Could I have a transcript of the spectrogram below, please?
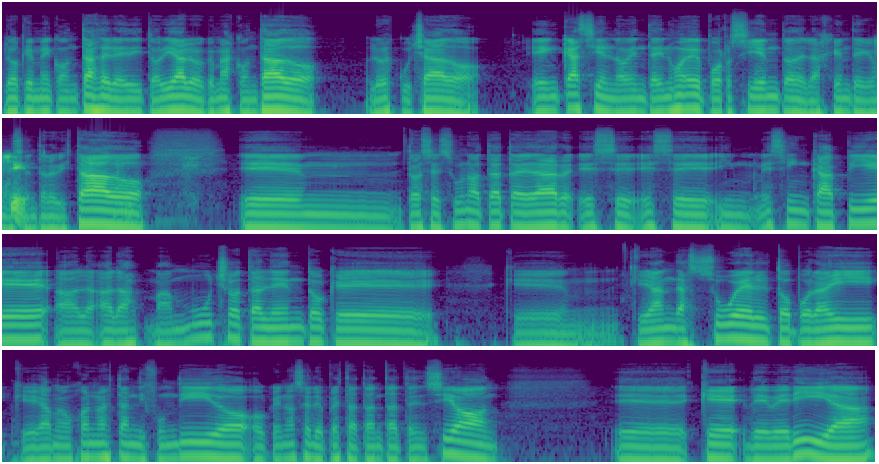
lo que me contás de la editorial, lo que me has contado, lo he escuchado en casi el 99% de la gente que hemos Sí. entrevistado. Eh, entonces uno trata de dar ese, ese, ese hincapié a, la- a la- a mucho talento que, que, que anda suelto por ahí, que a lo mejor no es tan difundido o que no se le presta tanta atención, eh, que debería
